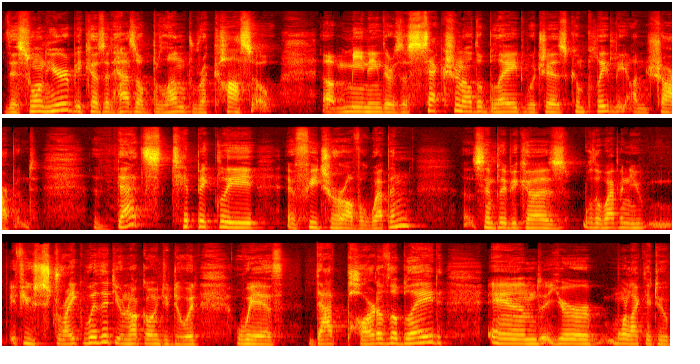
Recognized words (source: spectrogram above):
This one here, because it has a blunt ricasso, uh, meaning there's a section of the blade which is completely unsharpened. That's typically a feature of a weapon, uh, simply because with a weapon, you, if you strike with it, you're not going to do it with that part of the blade, and you're more likely to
